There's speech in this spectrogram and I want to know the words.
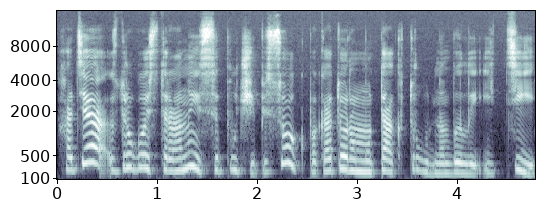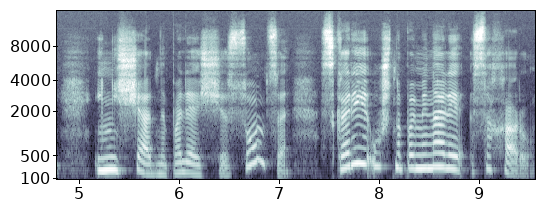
Хотя, с другой стороны, сыпучий песок, по которому так трудно было идти, и нещадно палящее солнце, скорее уж напоминали Сахару.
